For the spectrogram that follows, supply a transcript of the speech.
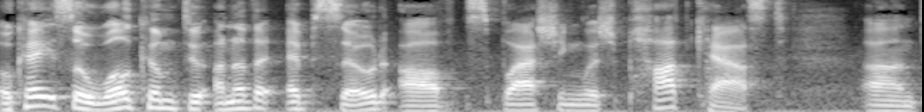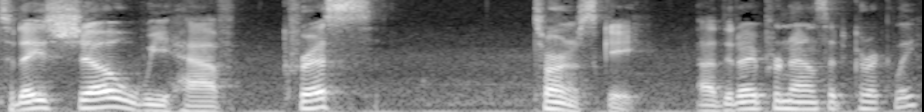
Okay, so welcome to another episode of Splash English Podcast. On today's show, we have Chris Turnsky. Uh, did I pronounce it correctly?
